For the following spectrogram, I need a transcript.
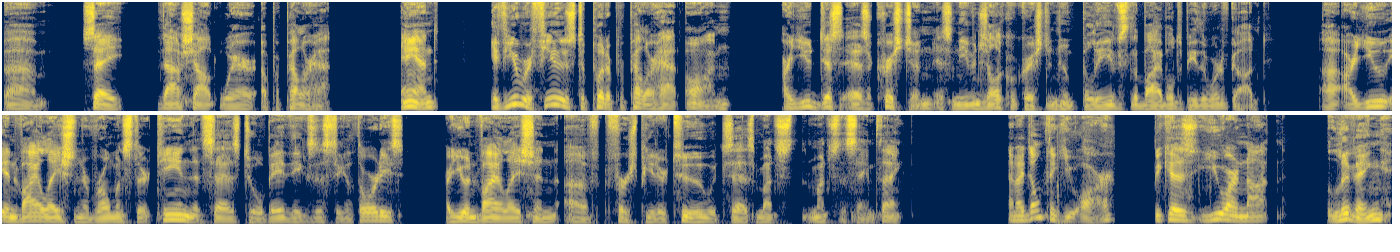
um, say, Thou shalt wear a propeller hat? And if you refuse to put a propeller hat on, are you just as a Christian, as an evangelical Christian who believes the Bible to be the Word of God, uh, are you in violation of Romans 13 that says to obey the existing authorities? Are you in violation of 1 Peter 2, which says much, much the same thing? And I don't think you are, because you are not living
